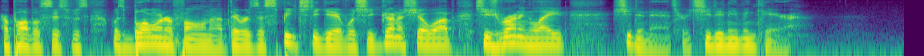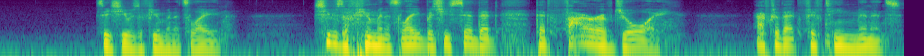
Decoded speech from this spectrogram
Her publicist was was blowing her phone up. There was a speech to give. Was she gonna show up? She's running late. She didn't answer it. She didn't even care. See, she was a few minutes late. She was a few minutes late, but she said that that fire of joy after that 15 minutes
